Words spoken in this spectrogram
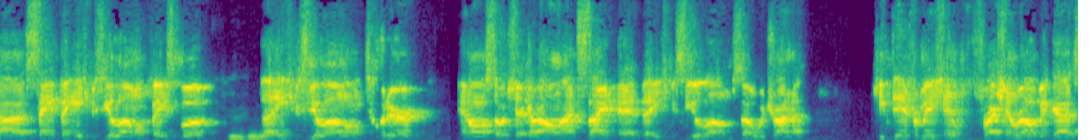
Uh, same thing, HBC alum on Facebook. Mm-hmm. The HBC alum on Twitter, and also check out our online site at the HBC alum. So we're trying to keep the information fresh and relevant, guys.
